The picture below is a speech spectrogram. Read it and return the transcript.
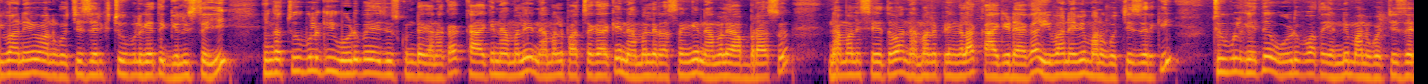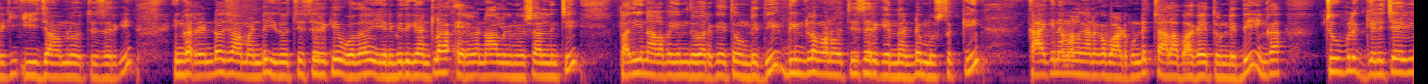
ఇవనేవి మనకు వచ్చేసరికి చూపులకి అయితే గెలుస్తాయి. ఇంకా చూపులకి ఓడిపోయి చూసుకుంటే కనుక కాకి నెమలి నెమలి పచ్చకాకి నెమలి రసంగి నెమలి అబ్రాసు నెమలి సేతువ నెమలి పింగళ కాకిడాగ ఇవనేవి మనకు వచ్చేసరికి చూపులకి అయితే ఓడిపోతాయండి మనకు వచ్చేసరికి ఈ జామ్లో వచ్చేసరికి. ఇంకా రెండో జామ్ అండి ఇది వచ్చేసరికి ఉదయం ఎనిమిది గంటల ఇరవై నాలుగు నిమిషాల నుంచి పది నలభై ఎనిమిది వరకు అయితే ఉండిద్ది. దీంట్లో మనం వచ్చేసరికి ఏంటంటే ముసుక్కి కాకినెమలు కనుక వాడుకుంటే చాలా బాగా అయితే ఉండిద్ది. ఇంకా చూపులు గెలిచేవి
